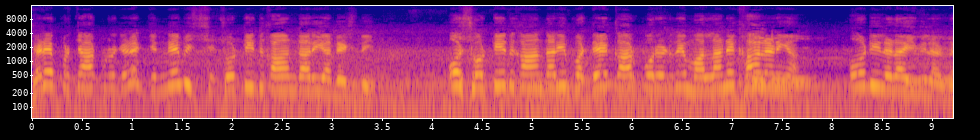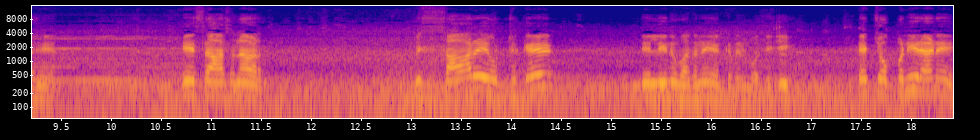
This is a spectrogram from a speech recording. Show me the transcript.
ਜਿਹੜੇ ਪ੍ਰਚਾਰ ਜਿਹੜੇ ਜਿੰਨੇ ਵੀ ਛੋਟੀ ਦੁਕਾਨਦਾਰੀ ਆ ਦੇਸ਼ ਦੀ, ਉਹ ਛੋਟੀ ਦੁਕਾਨਦਾਰੀ ਵੱਡੇ ਕਾਰਪੋਰੇਟ ਦੇ ਮਾਲਾਂ ਨੇ ਖਾ ਲੈਣੀ ਆ, ਉਹਦੀ ਲੜਾਈ ਵੀ ਲੜ ਰਹੇ ਆ। ਇਸ ਆਸ ਨਾਲ ਵੀ ਸਾਰੇ ਉੱਠ ਕੇ ਦਿੱਲੀ ਨੂੰ ਵਧਣੇ ਇੱਕ ਦਿਨ ਮੋਦੀ ਜੀ। ਇਹ ਚੁੱਪ ਨਹੀਂ ਰਹਿਣੇ।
